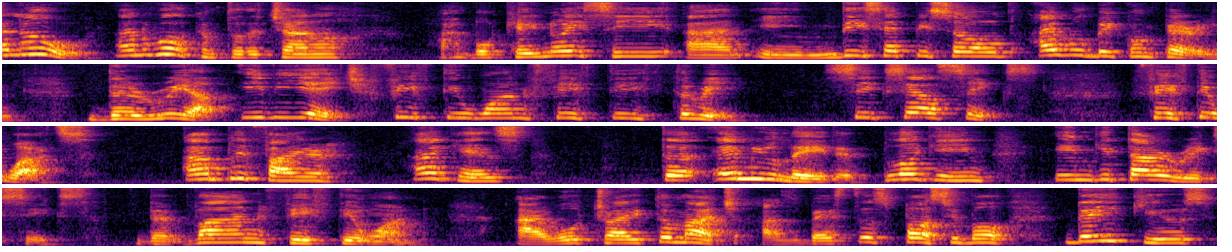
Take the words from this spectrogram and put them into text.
Hello and welcome to the channel. I'm Volcano AC and in this episode I will be comparing the real EVH 5150III 6L6 50 watts amplifier against the emulated plugin in Guitar Rig 6, the Van 51. I will try to match as best as possible the EQs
